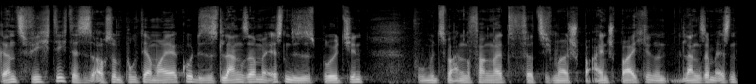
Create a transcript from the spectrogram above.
Ganz wichtig, das ist auch so ein Punkt der Meierkur, dieses langsame Essen, dieses Brötchen, womit es mal angefangen hat, 40 Mal spe- einspeicheln und langsam essen,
